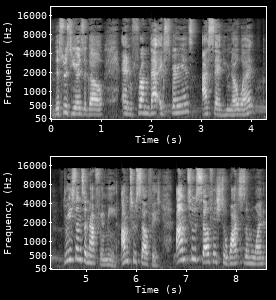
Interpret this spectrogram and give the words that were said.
This was years ago. And from that experience, I said, you know what? Threesomes are not for me. I'm too selfish. I'm too selfish to watch someone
